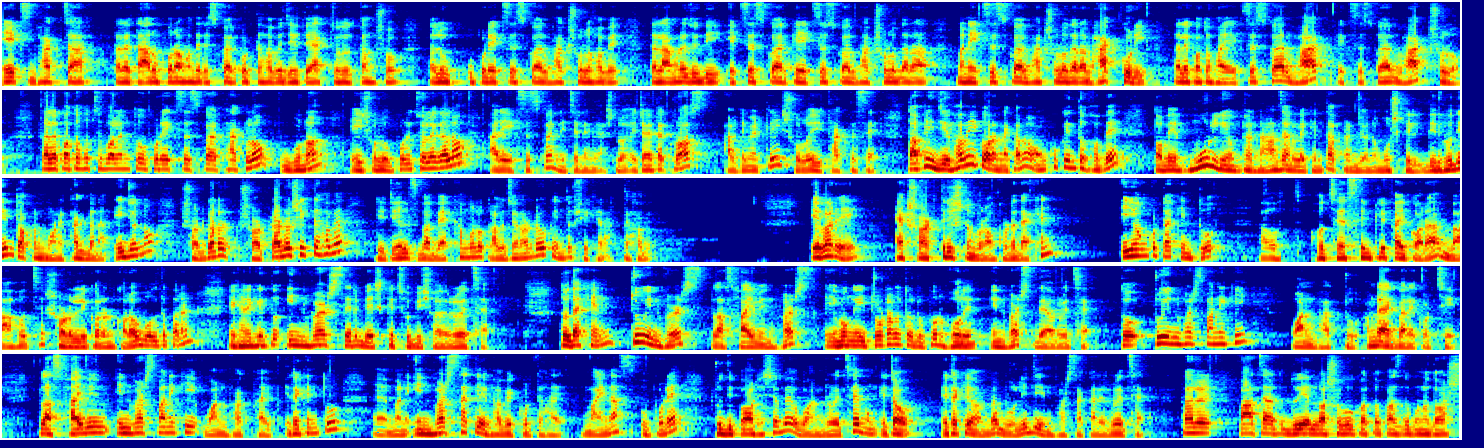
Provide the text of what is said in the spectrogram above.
এক্স ভাগ চার, তাহলে তার উপর আমাদের স্কোয়ার করতে হবে, যেহেতু এক চতুর্থাংশ, তাহলে উপরে এক্স স্কোয়ার ভাগ ষোলো হবে। তাহলে আমরা যদি এক্স স্কোয়ারকে এক্স স্কোয়ার ভাগ ষোলো দ্বারা মানে এক্স স্কোয়ার ভাগ ষোলো দ্বারা ভাগ করি, তাহলে কত হয়? এক্স স্কোয়ার ভাগ এক্স স্কোয়ার ভাগ ষোলো। তাহলে কত হচ্ছে বলেন তো? উপরে এক্স স্কোয়ার থাকল, গুণন, এই ষোলো উপরে চলে গেল, আর এক্স স্কোয়ার নিচে নেমে আসলো। এটা একটা ক্রস আলটিমেটলি ষোলোই থাকতেছে। তো আপনি যেভাবেই করেন না কেন, অঙ্ক কিন্তু হবে, তবে মূল নিয়মটা না জানলে কিন্তু আপনার জন্য মুশকিল। দীর্ঘদিন তখন মনে থাকবে না। এই জন্য শর্টকাট শর্টকাটও শিখতে হবে ডিটেলস বা ব্যাখ্যামূলক আলোচনাটাও কিন্তু শিখে রাখতে হবে। এবারে একশো আটত্রিশ নম্বর অঙ্কটা দেখেন। এই অঙ্কটা কিন্তু হচ্ছে সিম্পলিফাই করা বা হচ্ছে সরলীকরণ করাও বলতে পারেন। এখানে কিন্তু ইনভার্সের বেশ কিছু বিষয় রয়েছে। তো দেখেন two inverse plus five inverse এবং এই টোটালটার উপর হোল ইনভার্স দেওয়া রয়েছে। তো টু ইনভার্স মানে কি? ওয়ান ভাগ টু আমরা একবারে করছি। প্লাস ফাইভ ইনভার্স মানে কি? ওয়ান ভাগ ফাইভ এটা কিন্তু মানে ইনভার্স থাকলে এভাবে করতে হয়। মাইনাস উপরে টু দি পাওয়ার হিসেবে ওয়ান রয়েছে এবং এটাও এটাকেও আমরা বলি যে ইনভার্স আকারে রয়েছে। তাহলে পাঁচ আর দুইয়ের লসগু কত? পাঁচ দুগুণ দশ।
